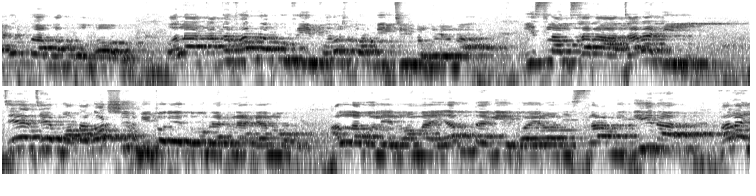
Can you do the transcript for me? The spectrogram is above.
একত্রাবদ্ধ হও। ওয়ালা তাতাফার রকুফি পরস্পর বিচ্ছিন্ন হইও না। ইসলাম ছাড়া যারা কি? যে যে মতাদর্শের ভিতরে দৌড়াক না কেন আল্লাহ বলে নমায়াবতাগি গৈরল ইসলামী দিন আর ফালাই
